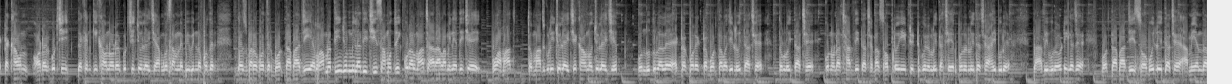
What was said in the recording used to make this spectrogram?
একটা খাউন অর্ডার করছি। দেখেন কি খাওন অর্ডার করছি, চলে এসেছে আমার সামনে বিভিন্ন পদের, দশ বারো পদের ভর্তা বাজি এবং আমরা তিনজন মিলা দিচ্ছি সামুদ্রিক কোরাল মাছ, আর আলামিনে দিচ্ছে পোয়া মাছ। তো মাছগুলি চলে আইছে খাওয়ানো চলে আইছে। বন্ধু দুলালে একটার পর একটা বর্তাবাজি লইতে আছে তো লইতে আছে কোনোটা ছাড় দিতে আছে না, সবটাই একটু একটু করে লইতে আছে এরপরে লইতে আছে হাইপুরে তা হাবিপুরেও ঠিক আছে, বর্তাবাজি সবই লইতে আছে আমি এন্দা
